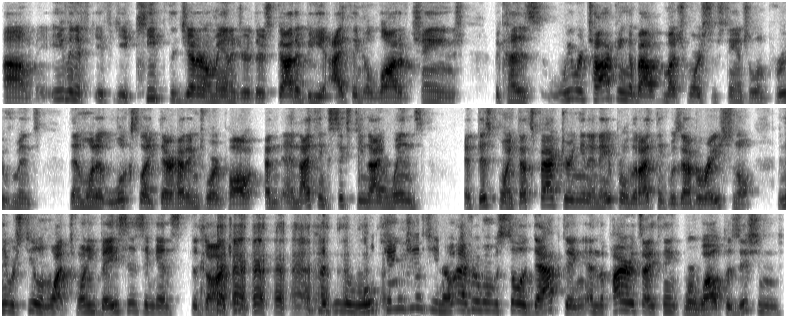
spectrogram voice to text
um, even if, if you keep the general manager, there's got to be, I think, a lot of change because we were talking about much more substantial improvement than what it looks like they're heading toward, Paul. And and I think 69 wins at this point, that's factoring in in April that I think was aberrational. I mean, they were stealing what 20 bases against the Dodgers because of the rule changes. You know, everyone was still adapting, and the Pirates, I think, were well positioned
